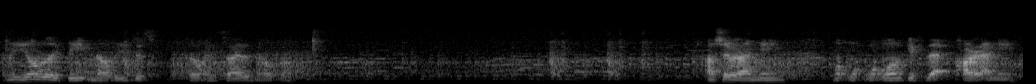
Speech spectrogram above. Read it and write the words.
I mean you don't really beat Nova, you just go inside of Nova. I'll show you what I mean we get to that part I mean.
